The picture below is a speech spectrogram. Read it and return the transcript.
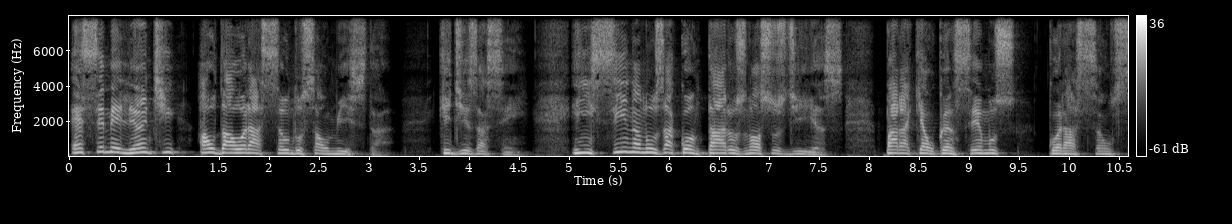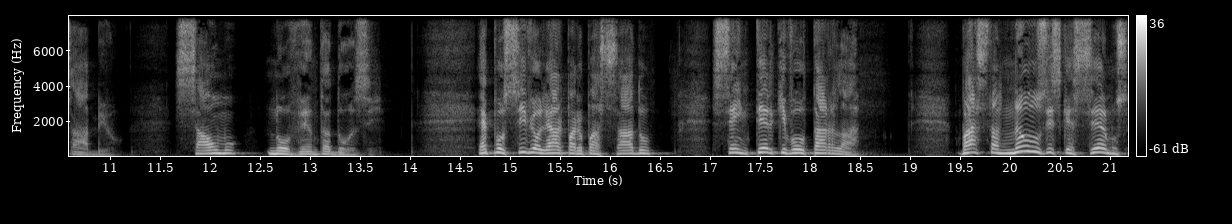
é semelhante ao da oração do salmista, que diz assim: Ensina-nos a contar os nossos dias, para que alcancemos coração sábio. Salmo 90, 12. É possível olhar para o passado sem ter que voltar lá. Basta não nos esquecermos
